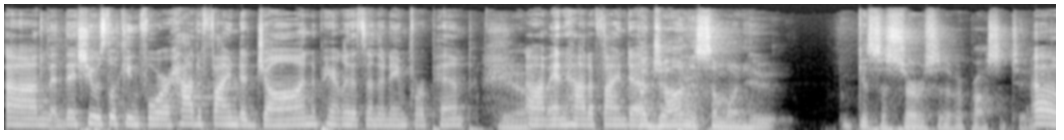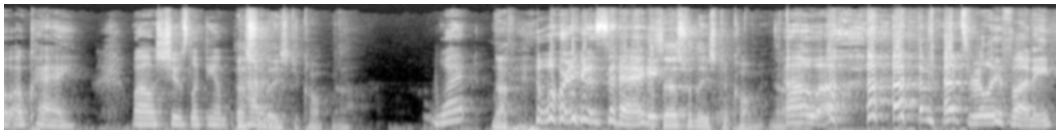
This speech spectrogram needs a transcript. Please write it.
um, that she was looking for how to find a John. Apparently, that's another name for a pimp. Yeah. Um, and how to find a A John is someone who gets the services of a prostitute. Oh, okay. Well, she was looking up. That's what to- they used to call me now. What? Nothing. what were you gonna say? So that's what they used to call me now. Oh, that's really funny.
